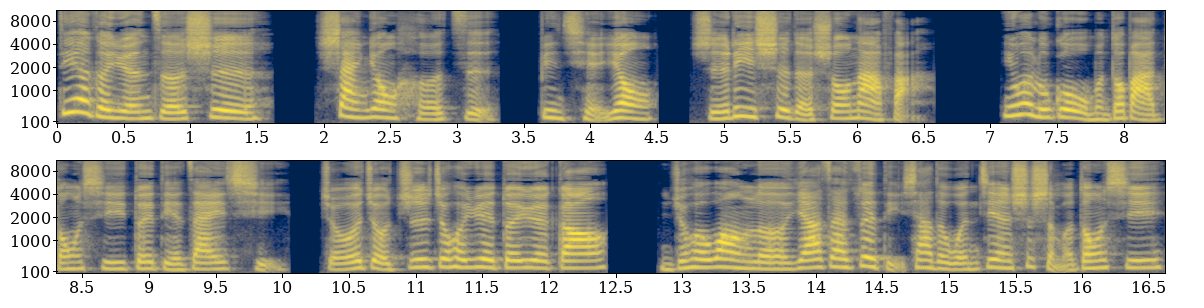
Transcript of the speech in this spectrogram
第二个原则是善用盒子，并且用直立式的收纳法。因为如果我们都把东西堆叠在一起，久而久之就会越堆越高，你就会忘了压在最底下的文件是什么东西。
